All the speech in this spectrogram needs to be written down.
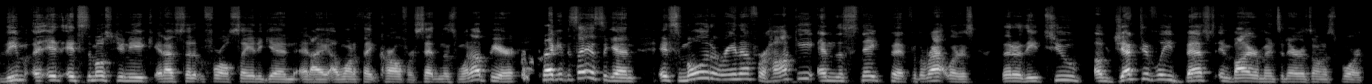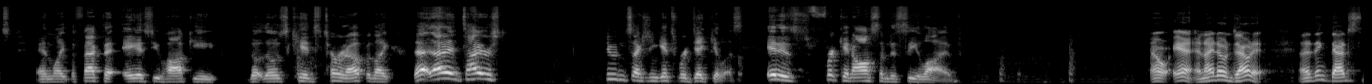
the it, it's the most unique. And I've said it before. I'll say it again. And I, I want to thank Carl for setting this one up here. But I get to say this again. It's Mullet Arena for hockey and the Snake Pit for the Rattlers that are the two objectively best environments in Arizona sports. And like the fact that ASU hockey, th- those kids turn up and like that, that entire student section gets ridiculous. It is freaking awesome to see live. Oh yeah, and I don't doubt it. And I think that's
